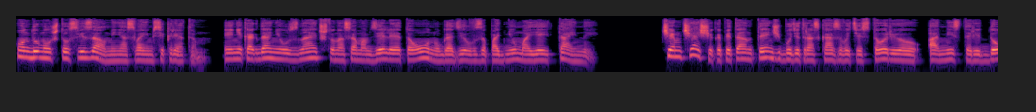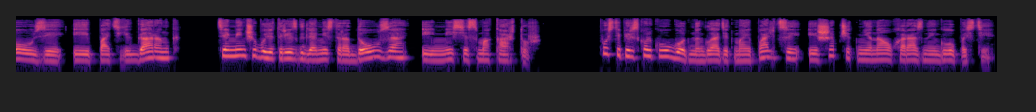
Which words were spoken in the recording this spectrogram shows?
Он думал, что связал меня своим секретом, и никогда не узнает, что на самом деле это он угодил в западню моей тайны. Чем чаще капитан Тенч будет рассказывать историю о мистере Доузе и Патье Гаранг, тем меньше будет риск для мистера Доуза и миссис МакАртур. Пусть теперь сколько угодно гладит мои пальцы и шепчет мне на ухо разные глупости.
